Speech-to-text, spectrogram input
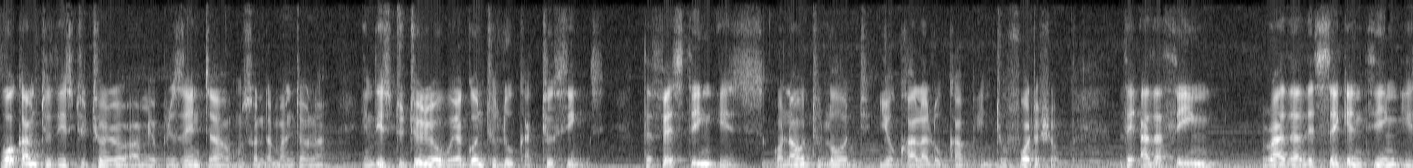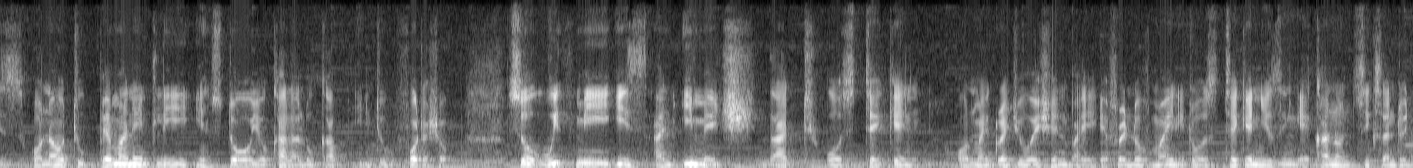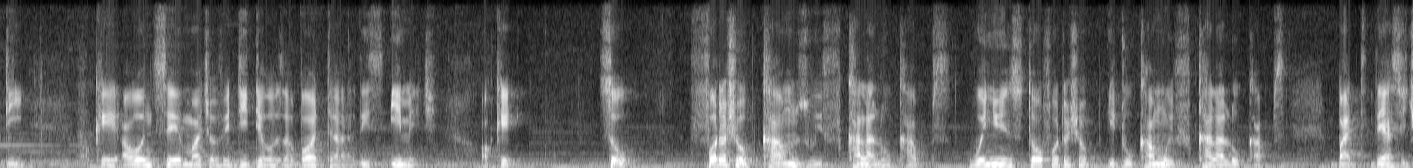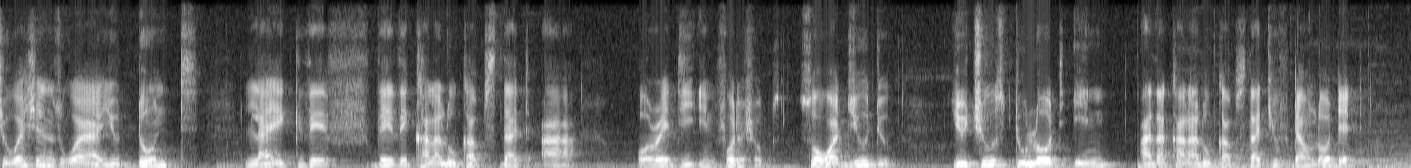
Welcome to this tutorial. I'm your presenter, Musonda Mandona. In this tutorial, we are going to look at two things. The first thing is on how to load your color lookup into Photoshop. The other thing, rather the second thing is on how to permanently install your color lookup into Photoshop. So with me is an image that was taken on my graduation by a friend of mine. It was taken using a Canon 600D okay i won't say much of the details about uh, this image. Okay so photoshop comes with color lookups. When you install photoshop it will come with color lookups. But there are situations where you don't like the the, the color lookups that are already in photoshop. So what do you do? You choose to load in other color lookups that you've downloaded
